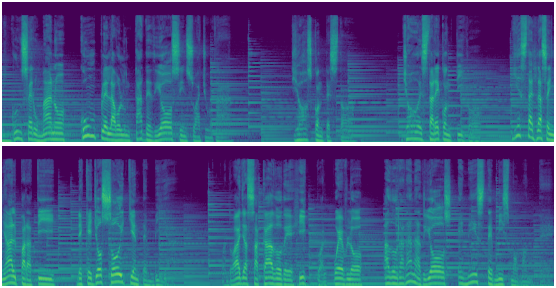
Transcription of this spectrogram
Ningún ser humano cumple la voluntad de Dios sin su ayuda. Dios contestó, yo estaré contigo y esta es la señal para ti de que yo soy quien te envía hayas sacado de Egipto al pueblo, adorarán a Dios en este mismo monte.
